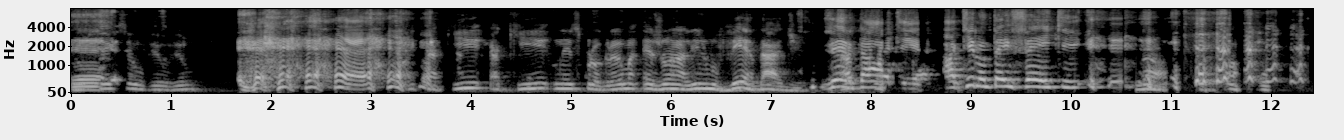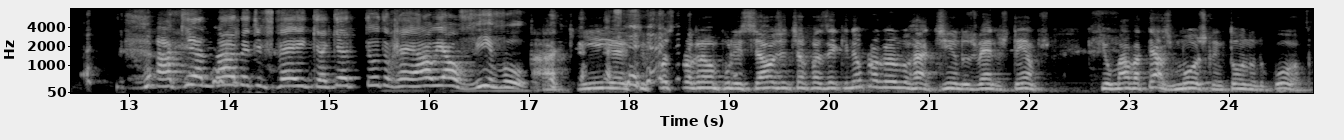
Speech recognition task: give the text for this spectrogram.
Não é... sei se você ouviu, viu? aqui, aqui nesse programa é jornalismo verdade. Verdade. Aqui não tem fake. Não. Aqui é nada de fake, aqui é tudo real e ao vivo. Aqui, se fosse programa policial, a gente ia fazer que nem o programa do Ratinho dos velhos tempos, que filmava até as moscas em torno do corpo.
